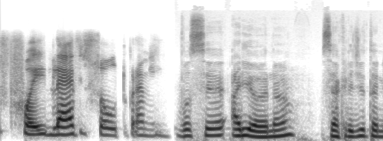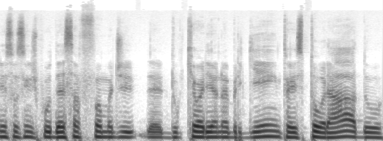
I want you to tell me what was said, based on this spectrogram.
Foi leve e solto para mim. Você, Ariana, você acredita nisso, assim, tipo, dessa fama de, de do que o Ariano é briguento, é estourado?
